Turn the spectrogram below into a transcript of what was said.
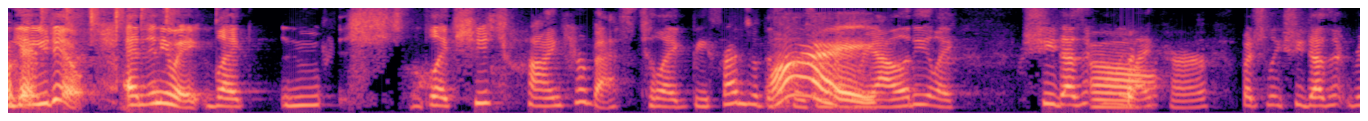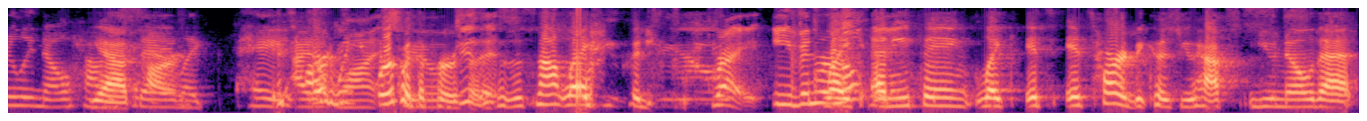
okay. yeah you do and anyway like like she's trying her best to like be friends with this Why? person. But in reality, like she doesn't really oh. like her, but she, like she doesn't really know how yeah, to say hard. like, "Hey, it's I don't want work to with the person because it's not like you could do right even like anything. Like it's it's hard because you have you know that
